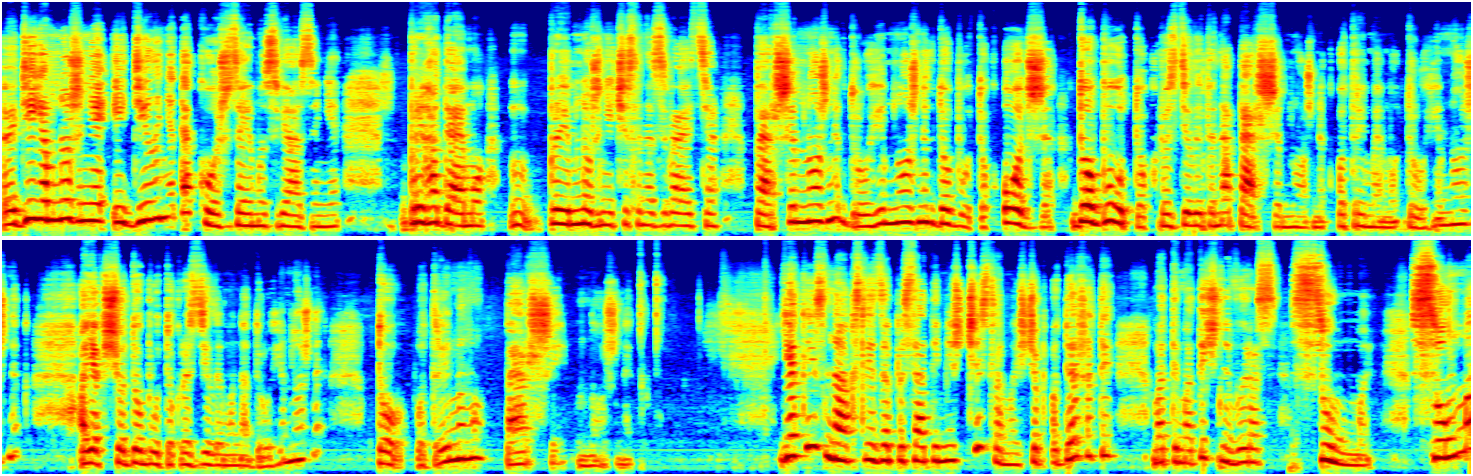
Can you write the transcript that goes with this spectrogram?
Е, Дія множення і ділення також взаємозв'язані. Пригадаємо, при множенні числа називається перший множник, другий множник, добуток. Отже, добуток розділити на перший множник, отримаємо другий множник. А якщо добуток розділимо на другий множник, то отримаємо перший множник. Який знак слід записати між числами, щоб одержати математичний вираз суми? Сума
